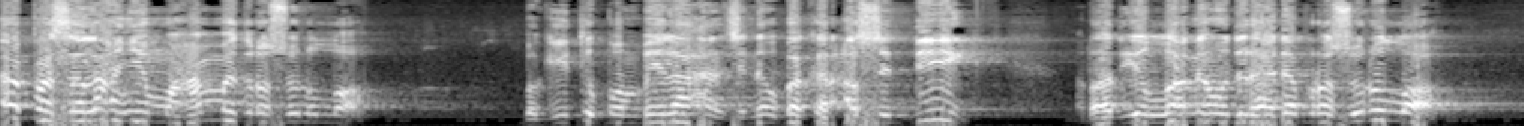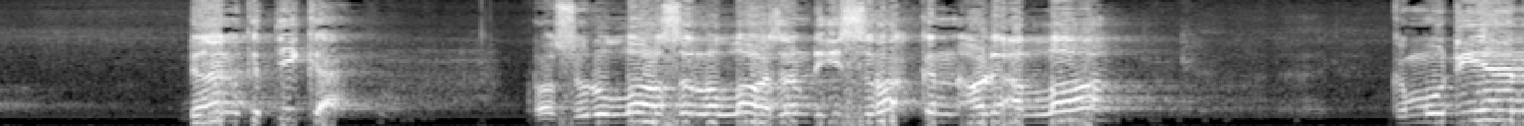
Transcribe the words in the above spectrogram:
apa salahnya Muhammad Rasulullah Begitu pembelaan Sayyidina Abu Bakar As-Siddiq radhiyallahu anhu terhadap Rasulullah. Dan ketika Rasulullah sallallahu alaihi wasallam diisrakan oleh Allah, kemudian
